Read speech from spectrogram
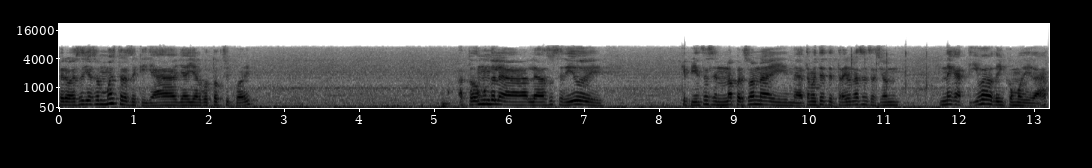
Pero esas ya son muestras de que ya, ya hay algo tóxico ahí. A todo mundo le ha, le ha sucedido que piensas en una persona y inmediatamente te trae una sensación negativa de incomodidad.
